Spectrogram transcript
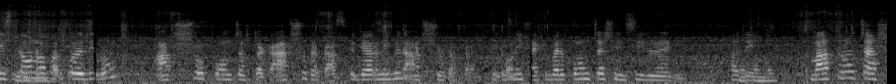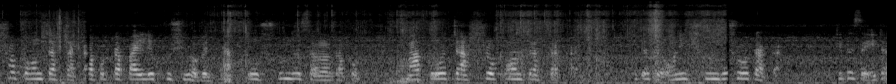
ডিসকাউন্ট অফার করে দিব। আটশো পঞ্চাশ টাকা আটশো টাকা। আজকে যারা নেবেন আটশো টাকা। এটা অনেক একেবারে পঞ্চাশ ইঞ্চি রেডি হবে মাত্র চারশো পঞ্চাশ টাকা। কাপড়টা পাইলে খুশি হবেন। এত সুন্দর সালোয়ার কাপড়। মাত্র চারশো পঞ্চাশ টাকা। ঠিক আছে? অনেক সুন্দর টাকা। ঠিক আছে? এটা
